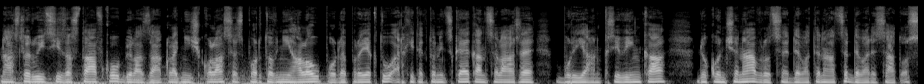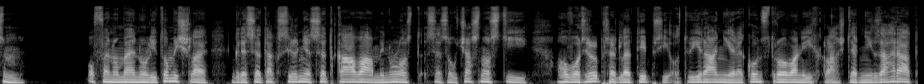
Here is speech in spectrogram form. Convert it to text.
Následující zastávkou byla základní škola se sportovní halou podle projektu architektonické kanceláře Burián Křivinka, dokončená v roce 1998. O fenoménu Litomyšle, kde se tak silně setkává minulost se současností, hovořil před lety při otvírání rekonstruovaných klášterních zahrad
